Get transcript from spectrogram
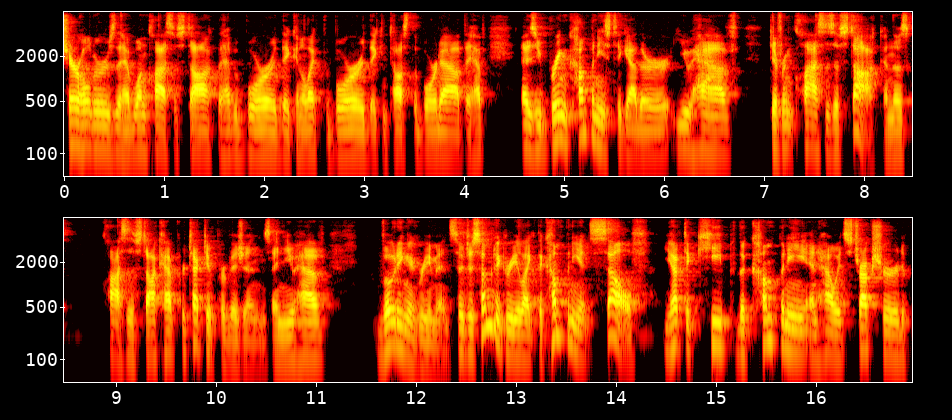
shareholders they have one class of stock, they have a board, they can elect the board, they can toss the board out. They have, as you bring companies together, you have different classes of stock, and those classes of stock have protective provisions, and you have voting agreements. So, to some degree, like the company itself, you have to keep the company and how it's structured.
